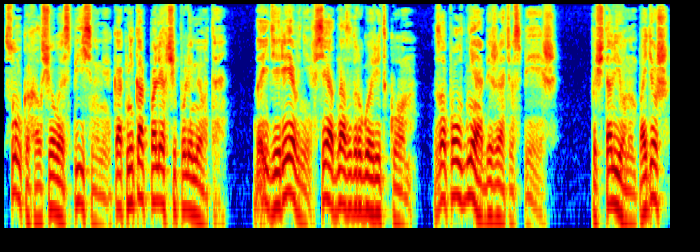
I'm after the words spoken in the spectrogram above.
Сумка холщовая с письмами, как-никак полегче пулемета. Да и деревни все одна за другой редком. За полдня бежать успеешь. Почтальоном пойдешь?»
